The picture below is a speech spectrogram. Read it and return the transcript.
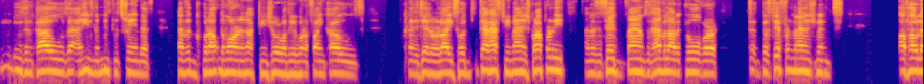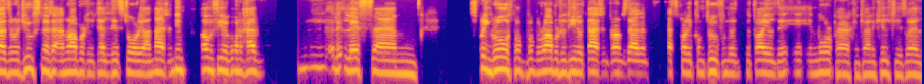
losing cows and even the mental strain that having gone out in the morning and not being sure whether you're going to find cows kind of dead or alive. So that has to be managed properly. And as I said, farms that have a lot of clover, there's different management of how lads are reducing it, and Robert will tell his story on that. And then obviously you're going to have a little less um, spring growth, but, but, Robert will deal with that in terms of that. And that's probably come through from the, the trials in, in Moorepark and Clonakilty as well.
